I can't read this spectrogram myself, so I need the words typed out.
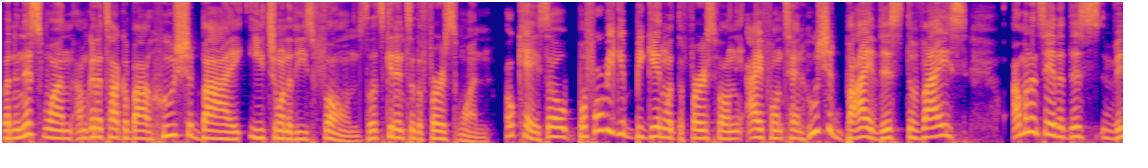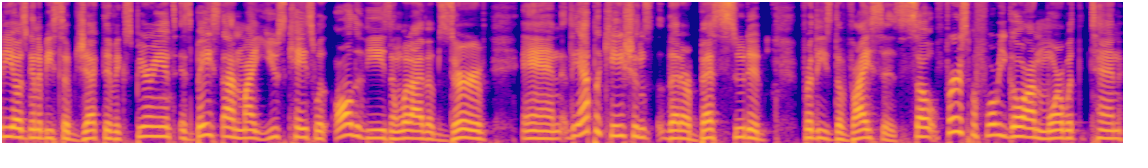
But in this one, I'm going to talk about who should buy each one of these phones. Let's get into the first one. Okay, so before we begin with the first phone, the iPhone 10, who should buy this device? I'm gonna say that this video is gonna be subjective experience. It's based on my use case with all of these and what I've observed and the applications that are best suited for these devices. So first, before we go on more with the 10,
